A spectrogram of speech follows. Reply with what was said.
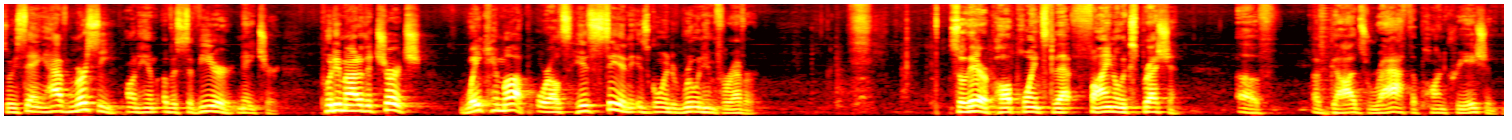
So he's saying, Have mercy on him of a severe nature. Put him out of the church, wake him up, or else his sin is going to ruin him forever. So there, Paul points to that final expression of, of God's wrath upon creation.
